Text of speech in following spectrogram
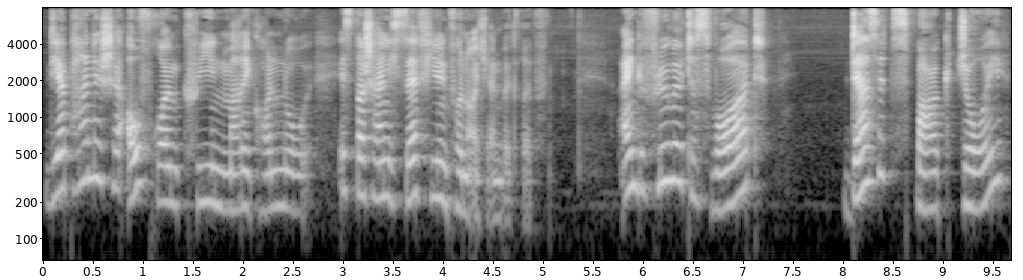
Die japanische Aufräumqueen Marie Kondo ist wahrscheinlich sehr vielen von euch ein Begriff. Ein geflügeltes Wort. Does it spark joy?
